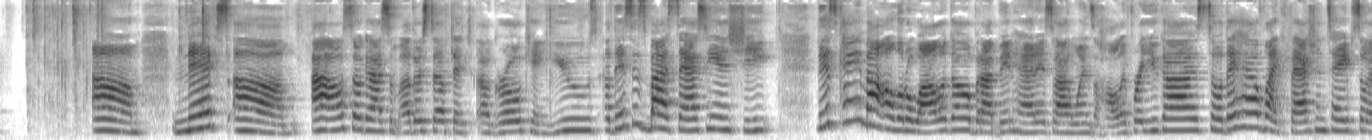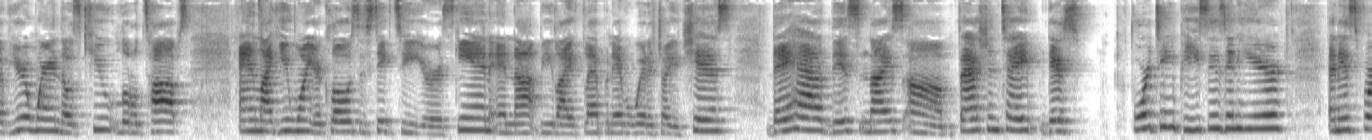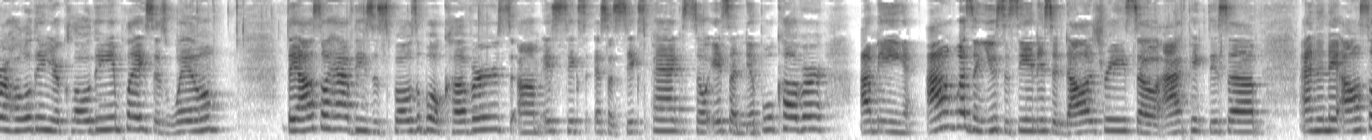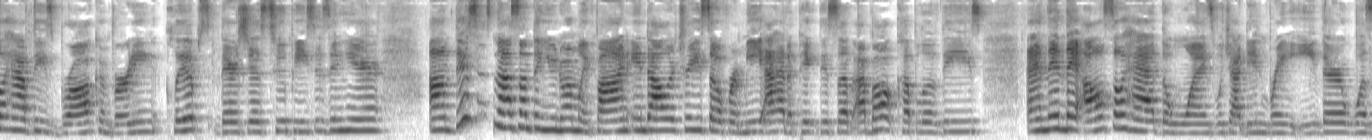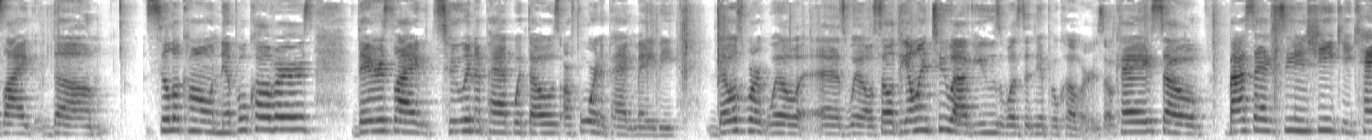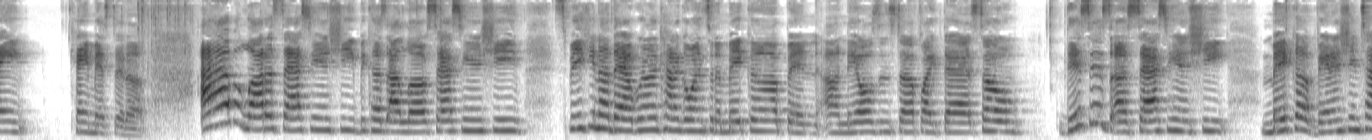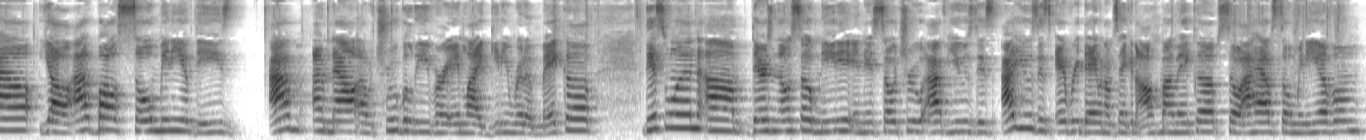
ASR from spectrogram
Um, next, um, I also got some other stuff that a girl can use. This is by Sassy and Chic. This came out a little while ago, but I've been had it, so I wanted to haul it for you guys. So they have like fashion tape. So if you're wearing those cute little tops and like you want your clothes to stick to your skin and not be like flapping everywhere to show your chest, they have this nice um, fashion tape. There's 14 pieces in here and it's for holding your clothing in place as well. They also have these disposable covers. Um, it's six. It's a six pack, so it's a nipple cover. I mean, I wasn't used to seeing this in Dollar Tree, so I picked this up. And then they also have these bra converting clips. There's just two pieces in here. Um, this is not something you normally find in Dollar Tree. So for me, I had to pick this up. I bought a couple of these. And then they also had the ones, which I didn't bring either, was like the silicone nipple covers. There's like two in a pack with those, or four in a pack maybe. Those work well as well. So the only two I've used was the nipple covers, okay? So by Sassy and Chic, you can't, can't mess that up. I have a lot of Sassy and Chic because I love Sassy and Chic. Speaking of that, we're going to kind of go into the makeup and uh, nails and stuff like that. So this is a Sassy and Chic makeup vanishing towel. Y'all, I bought so many of these I'm I'm now a true believer in like getting rid of makeup. This one, um, there's no soap needed, and it's so true. I've used this. I use this every day when I'm taking off my makeup, so I have so many of them.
